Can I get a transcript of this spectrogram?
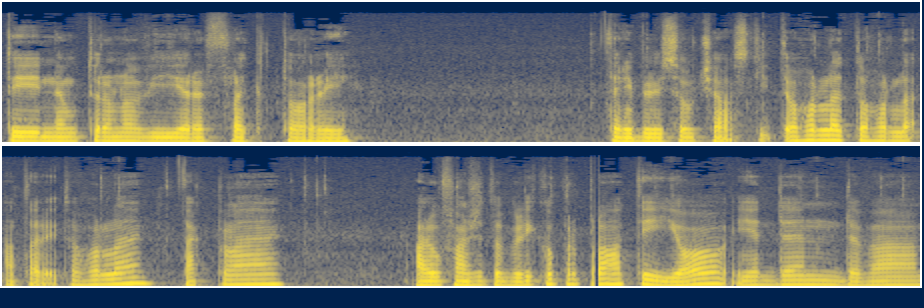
ty neutronové reflektory, které byly součástí tohodle, tohodle a tady tohodle, takhle. A doufám, že to byly koprpláty, jo, jeden, dva.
